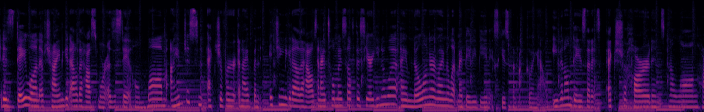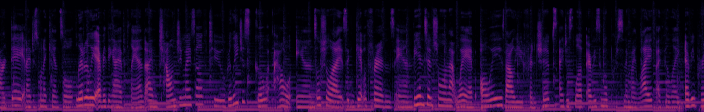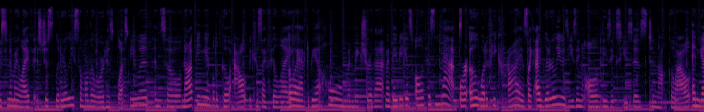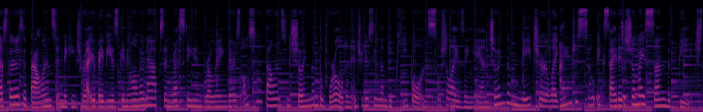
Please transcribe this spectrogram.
It is day one of trying to get out of the house more as a stay at home mom. I am just an extrovert and I've been itching to get out of the house. And I told myself this year, you know what? I am no longer going to let my baby be an excuse for not going out. Even on days that it's extra hard and it's been a long, hard day and I just want to cancel literally everything I have planned, I'm challenging myself to really just go out and socialize and get with friends and be intentional in that way. I've always valued friendships. I just love every single person in my life. I feel like every person in my life is just literally someone someone the Lord has blessed me with. And so, not being able to go out because I feel like, oh, I have to be at home and make sure that my baby gets all of his naps, or oh, what if he cries? Like, I literally was using all of these excuses to not go out. And yes, there is a balance in making sure that your baby is getting all their naps and resting and growing. There's also a balance in showing them the world and introducing them to people and socializing and showing them nature. Like, I am just so excited to show my son the beach.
